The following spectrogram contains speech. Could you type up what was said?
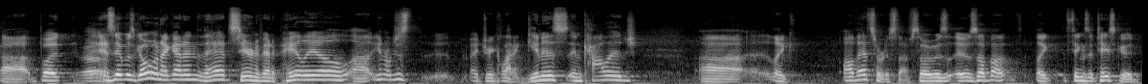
Uh, but as it was going, I got into that Sierra Nevada Pale Ale. Uh, you know, just uh, I drank a lot of Guinness in college, uh, like all that sort of stuff. So it was it was about like things that taste good,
